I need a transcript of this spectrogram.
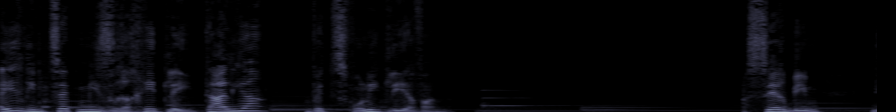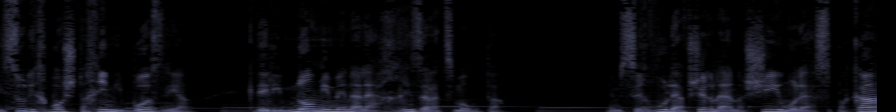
העיר נמצאת מזרחית לאיטליה וצפונית ליוון. הסרבים ניסו לכבוש שטחים מבוזניה כדי למנוע ממנה להכריז על עצמאותה. הם סירבו לאפשר לאנשים או לאספקה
